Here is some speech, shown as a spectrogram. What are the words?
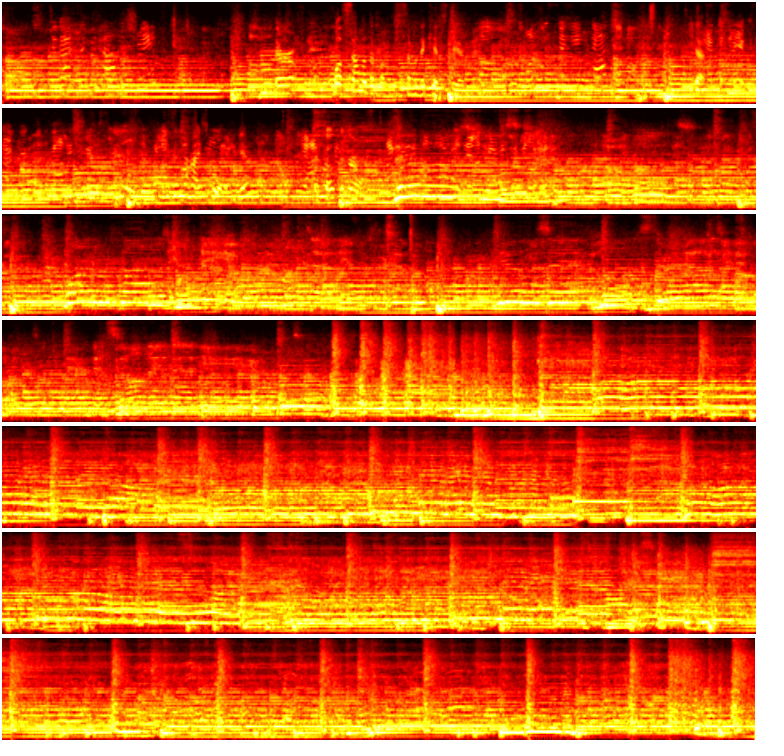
Do you guys sing the Valley Stream? There are, well, some of them, some of the kids do.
